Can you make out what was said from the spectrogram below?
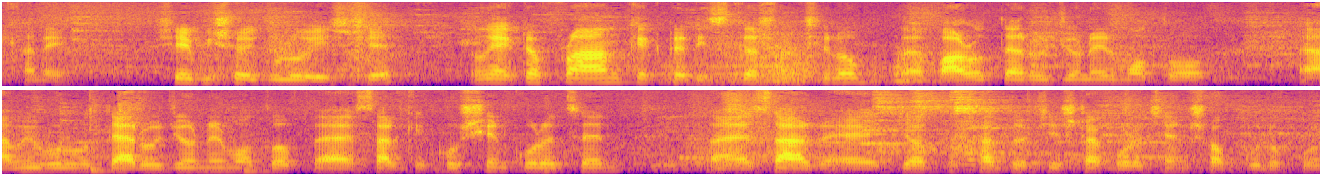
এখানে, সে বিষয়গুলো এসছে। এবং একটা ফ্রাঙ্ক একটা ডিসকাশন ছিল বারো তেরো জনের মতো আমি বলব তেরো জনের মতো স্যারকে কোশ্চেন করেছেন। স্যার যথাসাধ্য চেষ্টা করেছেন সবগুলো প্র-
